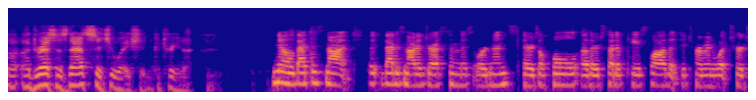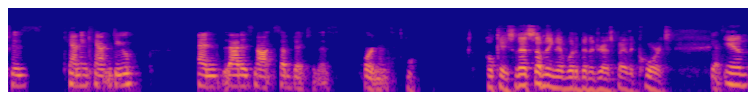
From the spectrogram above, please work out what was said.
uh, addresses that situation, Katrina? No, that does not. That is not addressed in this ordinance. There's a whole other set of case law that determine what churches can and can't do, and that is not subject to this ordinance. Okay, so that's something that would have been addressed by the courts. Yes. And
